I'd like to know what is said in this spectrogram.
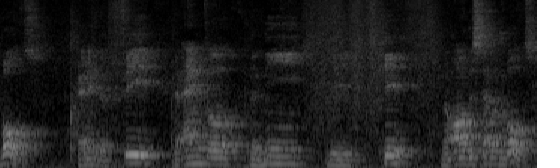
balls. Okay, the feet, the ankle, the knee, the hip, you know, all the seven balls.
